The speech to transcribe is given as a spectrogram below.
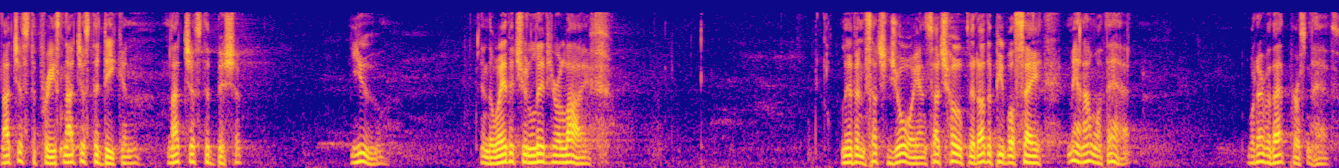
Not just the priest, not just the deacon, not just the bishop. You, in the way that you live your life, live in such joy and such hope that other people say, Man, I want that. Whatever that person has.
